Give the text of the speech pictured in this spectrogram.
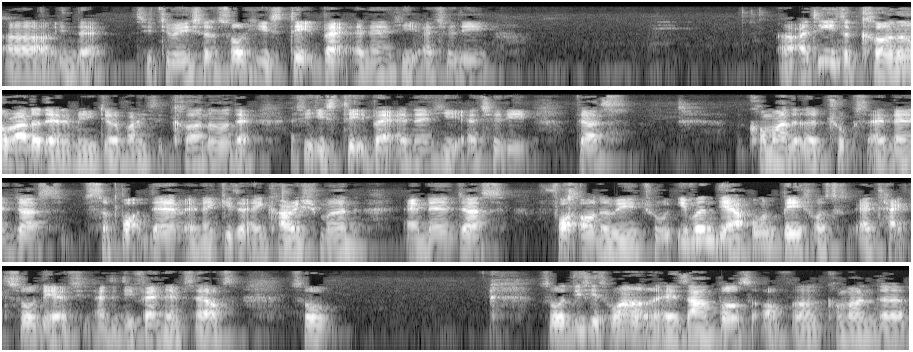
uh, in that situation. So he stayed back and then he actually uh, I think he's a colonel rather than a major but he's a colonel that actually he stayed back and then he actually just commanded the troops and then just support them and then give them encouragement and then just fought all the way through. Even their own base was attacked so they had to defend themselves. So so this is one of the examples of a commander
